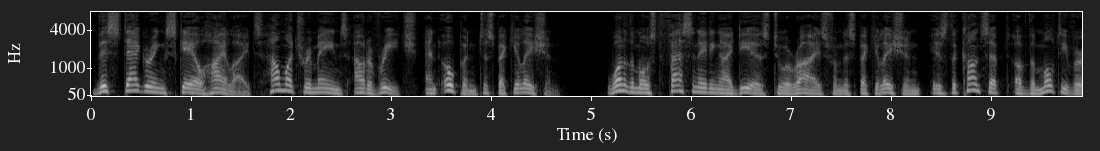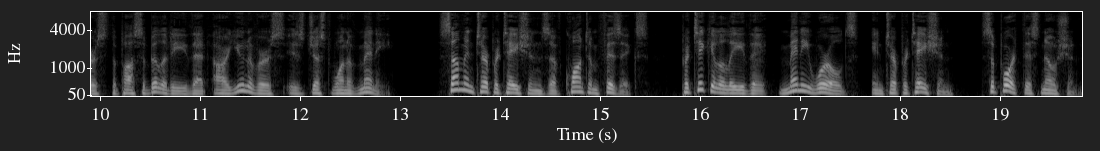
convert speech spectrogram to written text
This staggering scale highlights how much remains out of reach and open to speculation. One of the most fascinating ideas to arise from the speculation is the concept of the multiverse the possibility that our universe is just one of many. Some interpretations of quantum physics particularly the many worlds interpretation, support this notion.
